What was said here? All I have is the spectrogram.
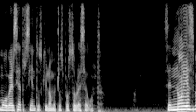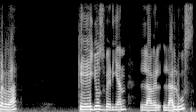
moverse a 300 kilómetros por sobre segundo. no es verdad que ellos verían la, la, luz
